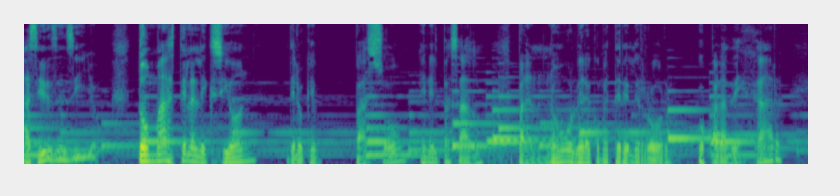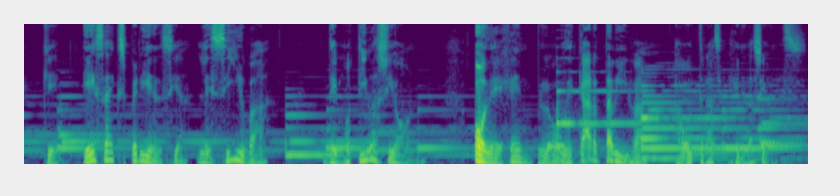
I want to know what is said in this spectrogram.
Así de sencillo. Tomaste la lección de lo que pasó en el pasado para no volver a cometer el error o para dejar que esa experiencia le sirva de motivación o de ejemplo o de carta viva a otras generaciones.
